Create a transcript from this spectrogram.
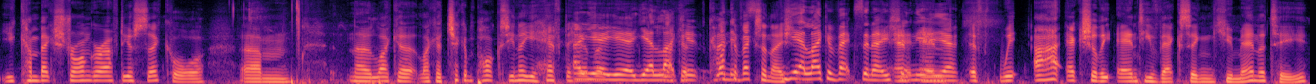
you come back stronger after you're sick, or um, no, like a like a chicken pox. You know, you have to Oh have yeah, a, yeah, yeah, like, like a- a kind like a of vaccination. Yeah, like a vaccination. and, yeah, and yeah. if we are actually anti-vaxing humanity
